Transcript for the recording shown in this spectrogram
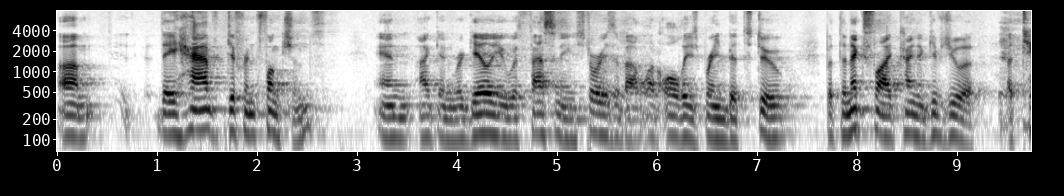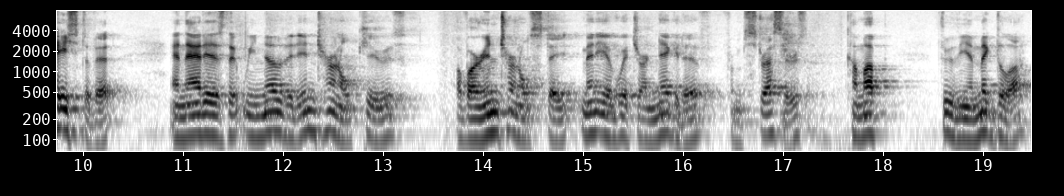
Um, they have different functions, and I can regale you with fascinating stories about what all these brain bits do. But the next slide kind of gives you a, a taste of it, and that is that we know that internal cues of our internal state, many of which are negative from stressors, come up through the amygdala,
